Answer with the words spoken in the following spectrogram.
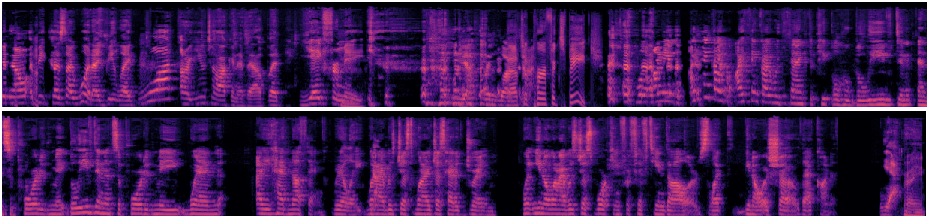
you know because I would I'd be like what are you talking about? But yay for me yeah, I love That's a perfect speech. well, I mean, I think I, I think I would thank the people who believed in and supported me, believed in and supported me when I had nothing really. When I was just when I just had a dream. When you know when I was just working for fifteen dollars, like you know a show, that kind of. Thing. yeah Right.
